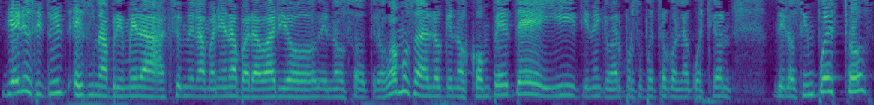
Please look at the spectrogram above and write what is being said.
Diarios y tweets es una primera acción de la mañana para varios de nosotros. Vamos a lo que nos compete y tiene que ver, por supuesto, con la cuestión de los impuestos.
